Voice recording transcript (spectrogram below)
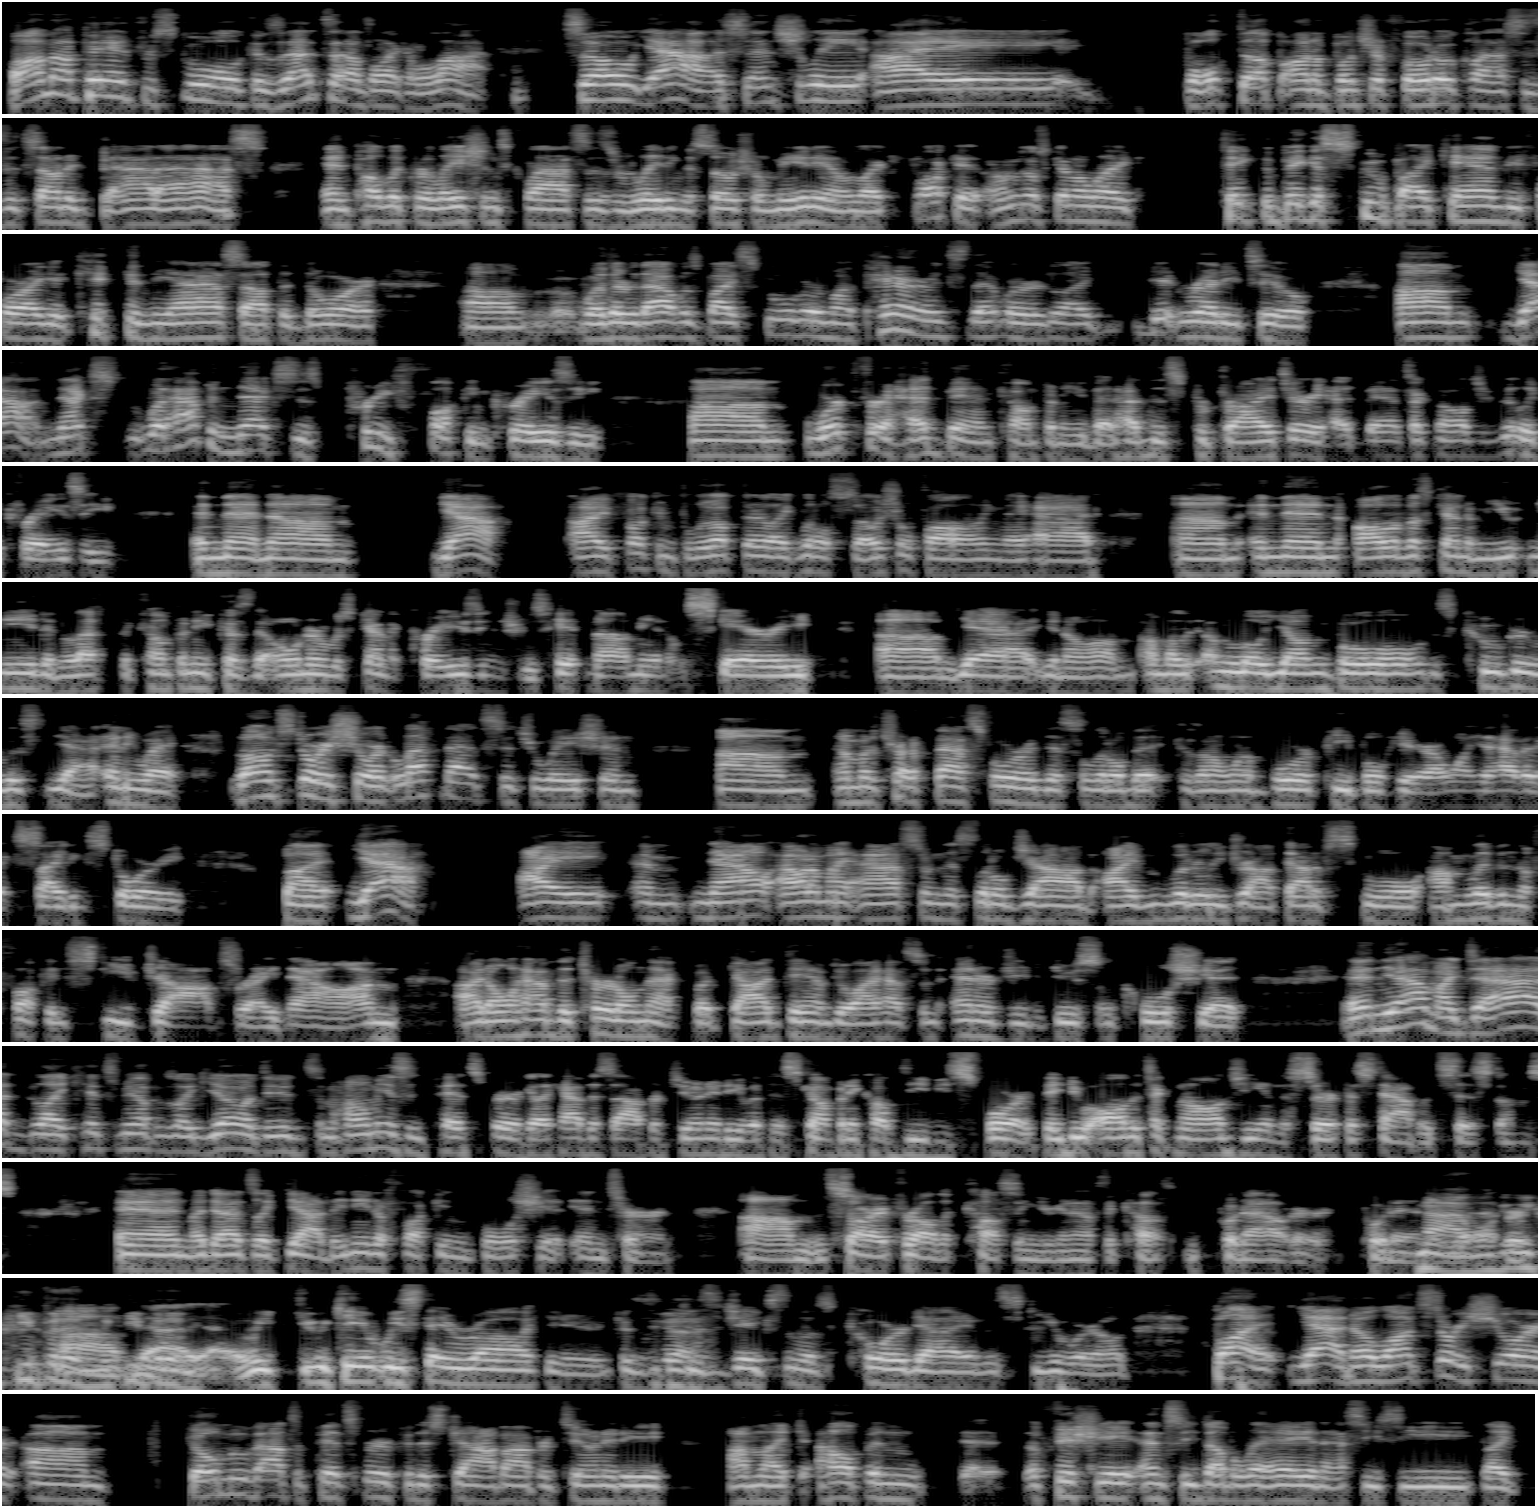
well, I'm not paying for school because that sounds like a lot. So yeah, essentially, I bulked up on a bunch of photo classes that sounded badass and public relations classes relating to social media. I was like, fuck it, I'm just gonna like take the biggest scoop I can before I get kicked in the ass out the door. Um, whether that was by school or my parents that were like getting ready to. Um, yeah, next, what happened next is pretty fucking crazy. Um, worked for a headband company that had this proprietary headband technology, really crazy. And then, um, yeah, I fucking blew up their like little social following they had. Um, and then all of us kind of mutinied and left the company because the owner was kind of crazy and she was hitting on me and it was scary. Um, yeah, you know, I'm, I'm, a, I'm a little young bull. This cougar was, yeah. Anyway, long story short, left that situation. Um, I'm going to try to fast forward this a little bit because I don't want to bore people here. I want you to have an exciting story. But yeah, I am now out of my ass from this little job. I literally dropped out of school. I'm living the fucking Steve Jobs right now. I'm I don't have the turtleneck, but goddamn, do I have some energy to do some cool shit. And yeah, my dad like hits me up and is like, "Yo, dude, some homies in Pittsburgh like have this opportunity with this company called DV Sport. They do all the technology and the Surface tablet systems." And my dad's like, "Yeah, they need a fucking bullshit intern." Um, sorry for all the cussing you're gonna have to cuss, put out or put in. Nah, we, we keep it in. We keep um, yeah, it in. Yeah, we we keep we stay raw here because yeah. Jake's the most core guy in the ski world. But yeah, no. Long story short, um, go move out to Pittsburgh for this job opportunity. I'm like helping uh, officiate NCAA and SEC like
